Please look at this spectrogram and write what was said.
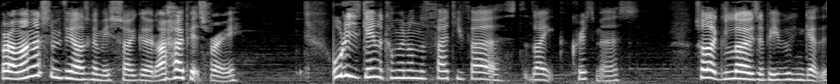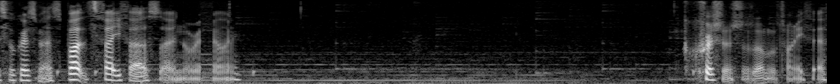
Bro, Among Us in VR is gonna be so good. I hope it's free. All these games are coming on the 31st, like Christmas. So like loads of people can get this for Christmas, but it's 31st, so not really. Christmas is on the 25th.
